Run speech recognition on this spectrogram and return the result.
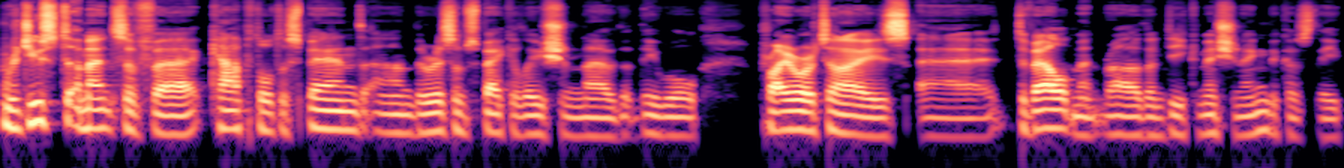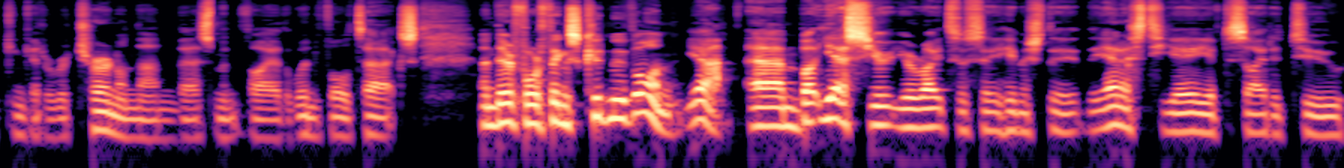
reduced amounts of uh, capital to spend, and there is some speculation now that they will prioritize uh, development rather than decommissioning because they can get a return on that investment via the windfall tax, and therefore things could move on. Yeah, um, but yes, you're you're right to say, Hamish. The the NSTA have decided to.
